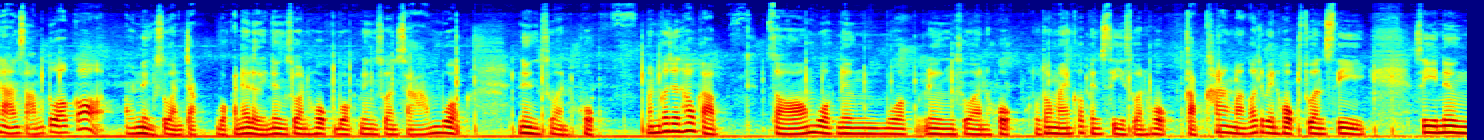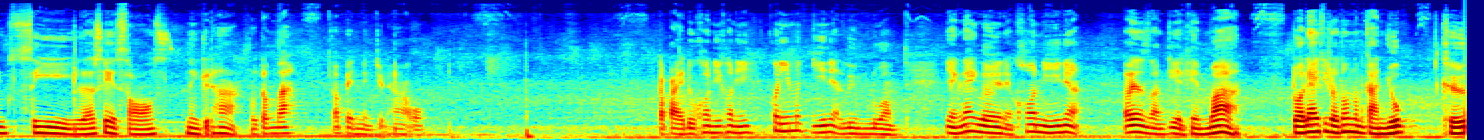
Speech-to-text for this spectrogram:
ขนาน 3 ตัวก็เอา 1 ส่วนจากบวกกันได้เลย 1 ส่วน 6 บวก 1 ส่วน 3 บวก 1 ส่วน 6 มันก็จะเท่ากับ 2 บวก 1 บวก 1 ส่วน 6 ถูกต้องไหมก็เป็น 4 ส่วน 6 กลับข้างมาก็จะเป็น 6 ส่วน 4 4 1 4 แล้วเศษ 2 1.5 ถูกต้องปะก็เป็น 1.5โอห์มต่อไปดูข้อนี้ข้อนี้ ข้อนี้เมื่อกี้เนี่ยลืมรวม อย่างแรกเลยเนี่ยข้อนี้เนี่ยเราจะสังเกตเห็นว่าตัวแรกที่เราต้องทำการยุบ คือ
